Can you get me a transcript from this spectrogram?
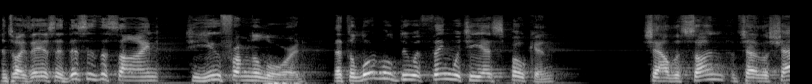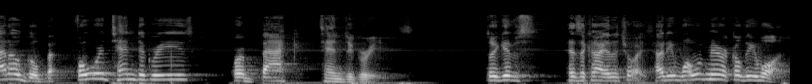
And so Isaiah said, This is the sign to you from the Lord, that the Lord will do a thing which he has spoken. Shall the sun, shall the shadow go forward 10 degrees or back 10 degrees? So he gives Hezekiah the choice. How do you want, what miracle do you want?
